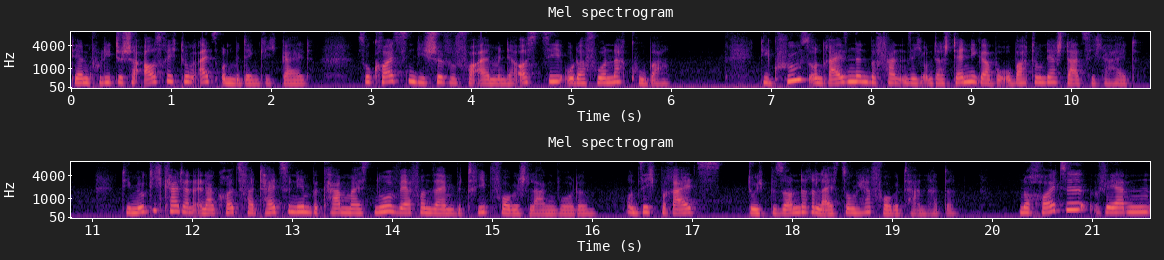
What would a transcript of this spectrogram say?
deren politische Ausrichtung als unbedenklich galt. So kreuzten die Schiffe vor allem in der Ostsee oder fuhren nach Kuba. Die Crews und Reisenden befanden sich unter ständiger Beobachtung der Staatssicherheit. Die Möglichkeit, an einer Kreuzfahrt teilzunehmen, bekam meist nur, wer von seinem Betrieb vorgeschlagen wurde und sich bereits durch besondere Leistungen hervorgetan hatte. Noch heute werden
